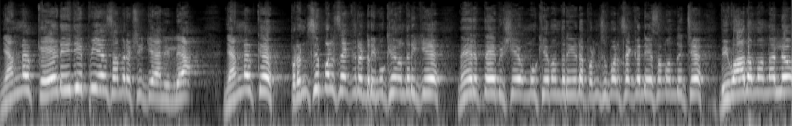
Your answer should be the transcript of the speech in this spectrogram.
ഞങ്ങൾക്ക് എ ഡി ജി പിയെ സംരക്ഷിക്കാനില്ല. ഞങ്ങൾക്ക് പ്രിൻസിപ്പൽ സെക്രട്ടറി മുഖ്യമന്ത്രിക്ക് നേരത്തെ വിഷയം മുഖ്യമന്ത്രിയുടെ പ്രിൻസിപ്പൽ സെക്രട്ടറിയെ സംബന്ധിച്ച് വിവാദം വന്നല്ലോ.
